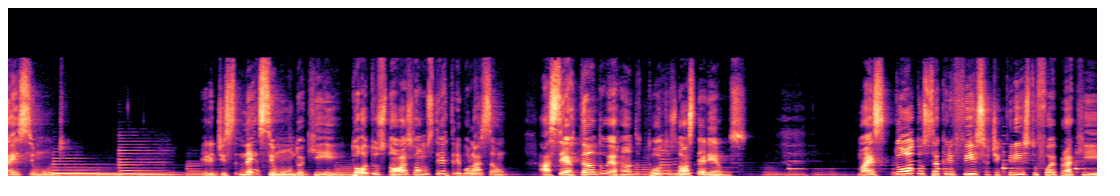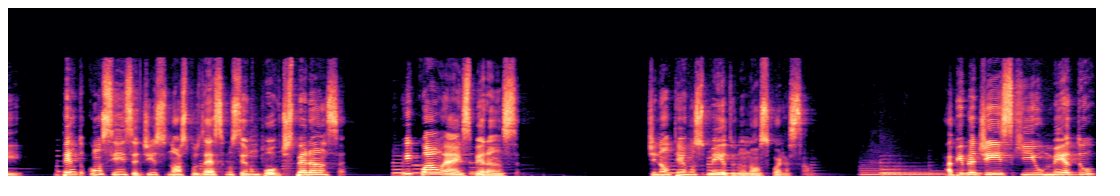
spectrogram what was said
a esse mundo. Ele diz: nesse mundo aqui, todos nós vamos ter tribulação. Acertando ou errando, todos nós teremos. Mas todo o sacrifício de Cristo foi para que, tendo consciência disso, nós pudéssemos ser um povo de esperança. E qual é a esperança? De não termos medo no nosso coração. A Bíblia diz que o medo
